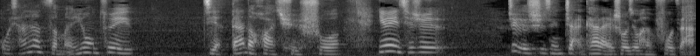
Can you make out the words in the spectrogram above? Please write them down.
我想想怎么用最。简单的话去说，因为其实这个事情展开来说就很复杂。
